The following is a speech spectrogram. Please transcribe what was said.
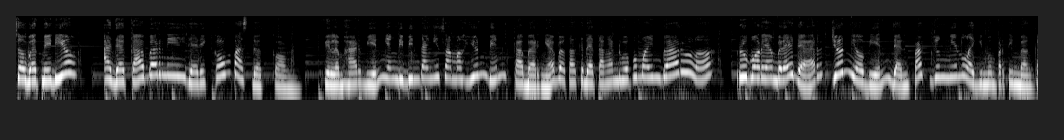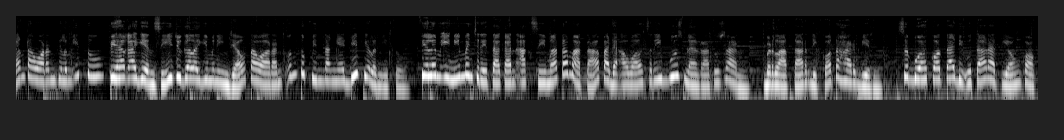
Sobat Medio, ada kabar nih dari kompas.com. Film Harbin yang dibintangi sama Hyun Bin kabarnya bakal kedatangan dua pemain baru loh. Rumor yang beredar, John Yo Bin dan Park Jung Min lagi mempertimbangkan tawaran film itu. Pihak agensi juga lagi meninjau tawaran untuk bintangnya di film itu. Film ini menceritakan aksi mata-mata pada awal 1900-an, berlatar di kota Harbin, sebuah kota di utara Tiongkok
